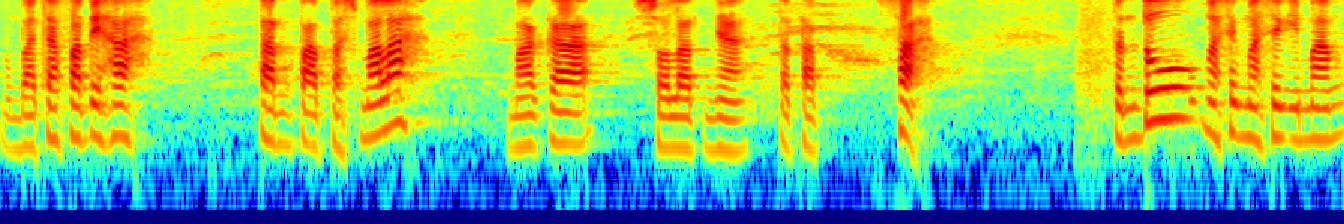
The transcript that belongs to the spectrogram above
membaca Fatihah tanpa basmalah maka sholatnya tetap sah. Tentu masing-masing imam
